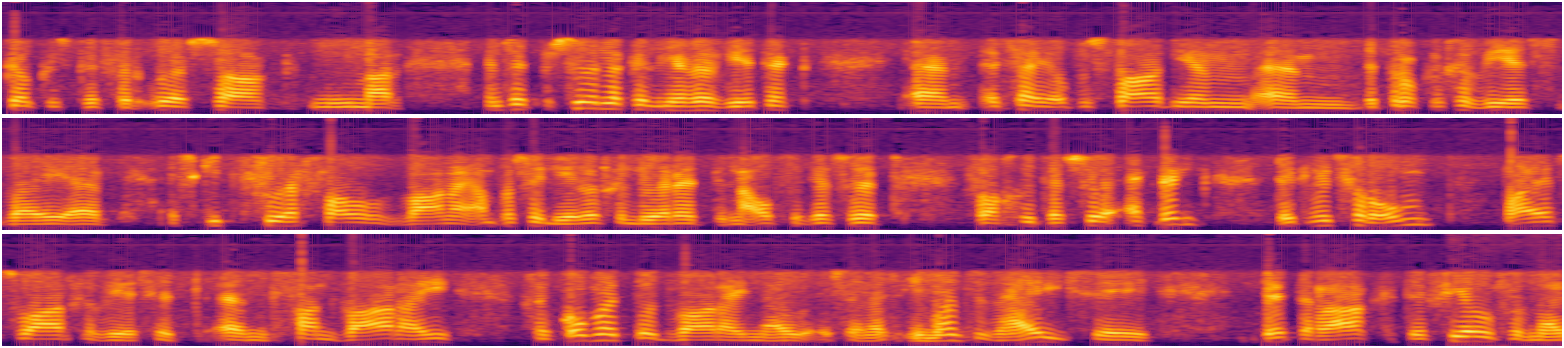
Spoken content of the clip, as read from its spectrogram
kokes te veroorsaak nie maar in sy persoonlike lewe weet ek ehm um, is hy op 'n stadium ehm um, betrokke gewees by 'n uh, skietvoorval waarna hy amper sy lewe verloor het en al sulke soort van goeie. So ek dink dit moet vir hom baie swaar gewees het en um, van waar hy gekom het tot waar hy nou is. En as iemand soos hy sê dit raak te veel vir my,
